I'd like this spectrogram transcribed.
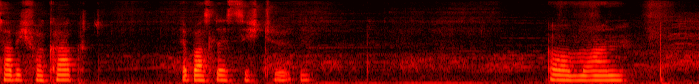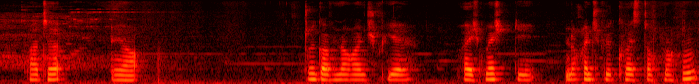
Das habe ich verkackt. Der Bass lässt sich töten. Oh Mann. Warte. Ja. Drück auf noch ein Spiel. Weil ich möchte die noch ein Spiel Quest auch machen.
